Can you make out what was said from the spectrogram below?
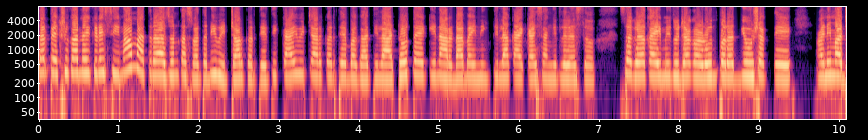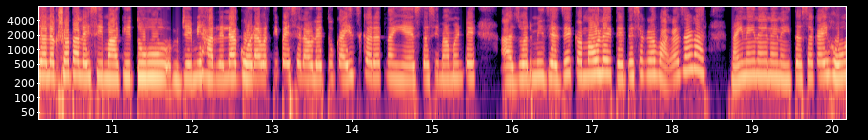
तर प्रेक्षकांना इकडे सीमा मात्र अजून कसला तरी विचार करते. ती काय विचार करते बघा तिला आठवतंय की नारडाबाईंनी तिला काय काय सांगितलेलं असतं? सगळं काही मी तुझ्याकडून परत घेऊ शकते. आणि माझ्या लक्षात आलंय सीमा की तू म्हणजे मी हारलेल्या घोड्यावरती पैसे लावले तू काहीच करत नाहीयेस. तर सीमा म्हणते आजवर मी जे जे कमावलंय ते ते सगळं वाया जाणार. नाही नाही नाही नाही नाही तसं काही होऊ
